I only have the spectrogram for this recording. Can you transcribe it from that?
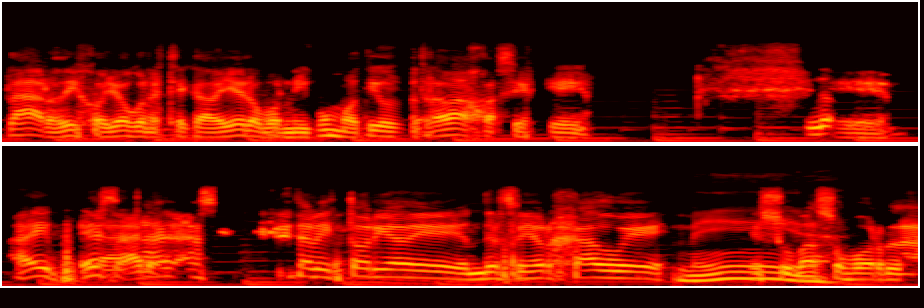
claro, dijo yo con este caballero por ningún motivo de trabajo, así es que. Eh, ahí, esa, escrita la historia del señor Jadwe en su paso por la,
